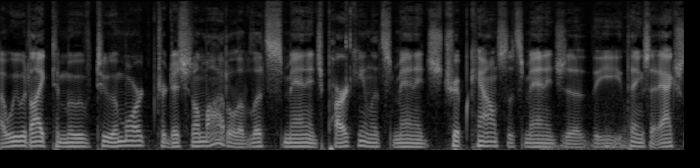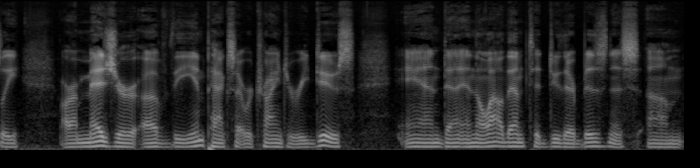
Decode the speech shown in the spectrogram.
uh, we would like to move to a more traditional model of let's manage parking, let's manage trip counts, let's manage uh, the things that actually are a measure of the impacts that we're trying to reduce, and uh, and allow them to do their business um,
